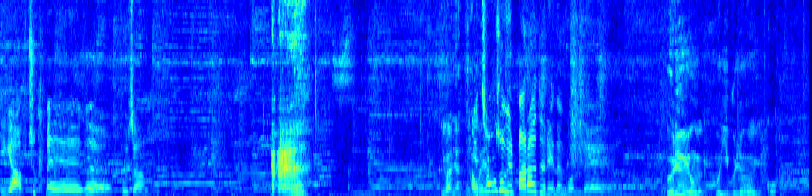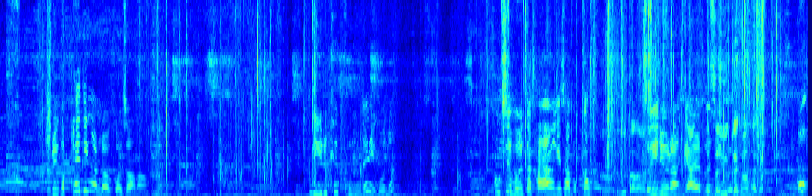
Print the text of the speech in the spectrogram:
이게 압축백을 보자. 이거 아니야? 이게 4분의 1. 청소기를 빨아들이는 건데 의류용 여기 있고 이불용 여기 있고. 우리가 패딩을 넣을 거잖아. 응. 근데 이렇게 큰데 이거는? 혹시 뭘까 다양하게 사볼까? 어 이거 따나. 의류랑 얇은 됐어 이불. 여기까지만 사자. 어?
